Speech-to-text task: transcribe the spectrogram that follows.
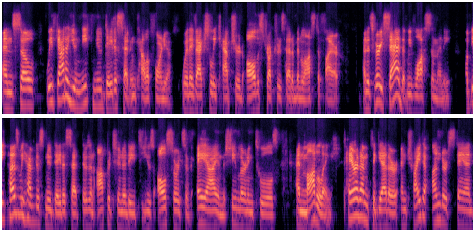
And so we've got a unique new data set in California where they've actually captured all the structures that have been lost to fire. And it's very sad that we've lost so many. But because we have this new data set, there's an opportunity to use all sorts of AI and machine learning tools and modeling, pair them together and try to understand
